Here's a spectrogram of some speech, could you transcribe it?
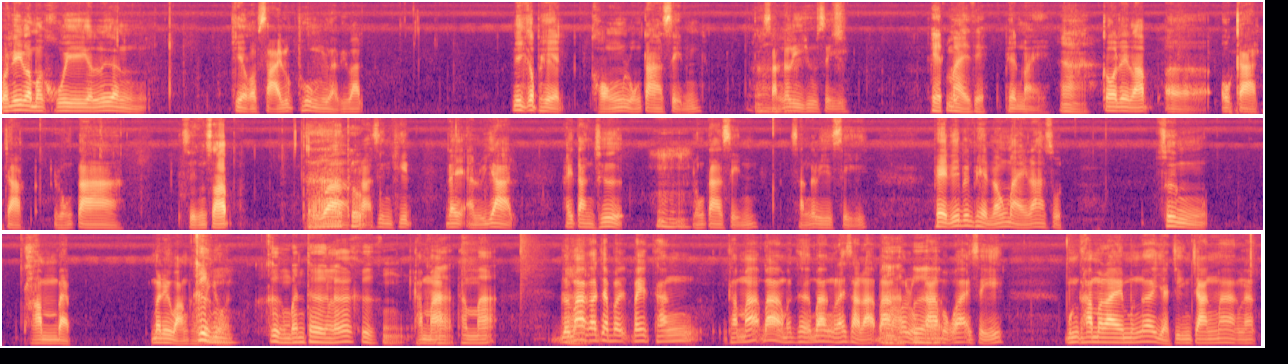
วันนี้เรามาคุยกันเรื่องเกี่ยวกับสายลูกทุ่งดีกว่าพี่วัด นี่ก็เพจของหลวงตาสินอ่าสังกะรีชูศรีเพจใหม่สิเพจใหม่ อ่า ก็ได้รับเอ่อโอกาสจากหลวงตาสินทรัพย์หรือว่าสาธุ พระสิ้นคิดได้อนุญาตให้ตั้งชื่อ อืมหลวงตาสินสังกะรีศรีเพจนี้เป็นเพจน้องใหม่ล่าสุด ซึ่งทำแบบไม่ได้หวังผลกึ่ปงระโยชน์ กึ่งบันเทิงแล้วก็กึ่งธรรมะ อ่าธรรมะ โดยมากก็จะไปไปทางธรรมะบ้างบันเทิงบ้างไร้สาระบ้างอ่าเพราะหลวงตาเพื่อ บอกว่าไอ้สีมึงทำอะไรมึงก็อย่าจริงจังมากนะ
